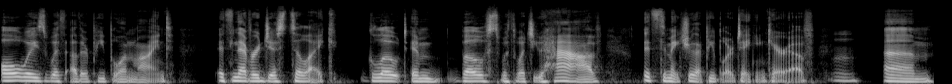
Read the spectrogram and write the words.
always with other people in mind. It's never just to like gloat and boast with what you have. It's to make sure that people are taken care of. Mm. Um,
